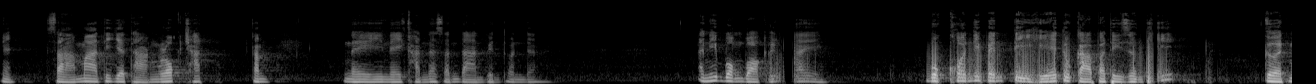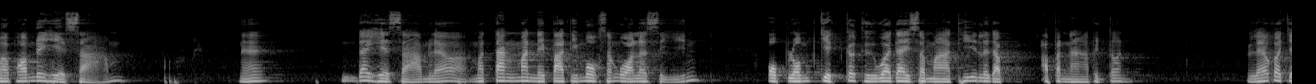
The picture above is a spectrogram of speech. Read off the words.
เนี่ยสามารถที่จะถางลกชัดในในขันธสันดานเป็นต้นได้ อันนี้บ่งบอกถึงไอ้บุคคลที่เป็นติเหตุกาปฏิสนธิเกิดมาพร้อมด้วยเหตุสามนะ ได้เหตุสามแล้วมาตั้งมั่นในปาติโมกสังวรศีล อบรมจิตก็คือว่าได้สมาธิระดับอัปปนาเป็นต้น แล้วก็เจ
